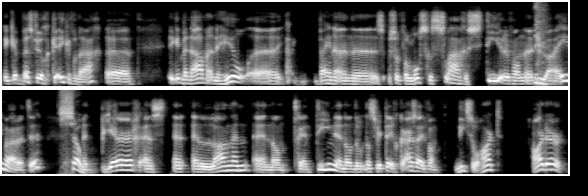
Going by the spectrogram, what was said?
ik heb best veel gekeken vandaag. Ik heb met name een heel, uh, ja, bijna een uh, soort van losgeslagen stieren van UAE waren het, hè? Zo. Met Bjerg en, en, en Langen en dan Trentin. En dan dat ze weer tegen elkaar zeiden van, niet zo hard, harder.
